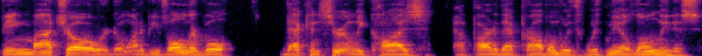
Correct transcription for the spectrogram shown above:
being macho or don't want to be vulnerable, that can certainly cause a part of that problem with with male loneliness.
